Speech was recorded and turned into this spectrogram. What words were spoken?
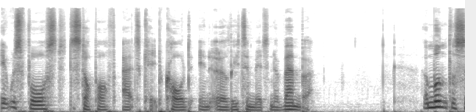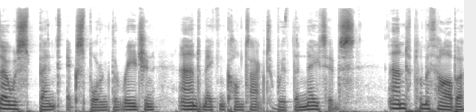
it was forced to stop off at Cape Cod in early to mid November. A month or so was spent exploring the region and making contact with the natives, and Plymouth Harbour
